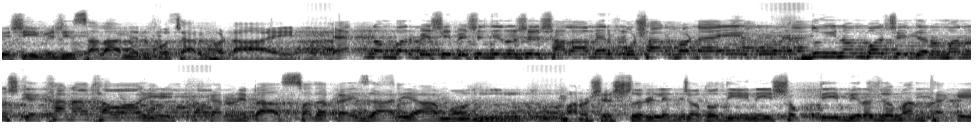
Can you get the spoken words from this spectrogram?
বেশি বেশি সালামের প্রচার ঘটায়। এক নম্বর বেশি বেশি যেন সে সালামের প্রসার ঘটায়। দুই নম্বর সে যেন মানুষকে খানা খাওয়ায়, কারণ এটা সাদাকাই জারি আমল। মানুষের শরীরে যতদিন এই শক্তি বিরাজমান থাকে,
